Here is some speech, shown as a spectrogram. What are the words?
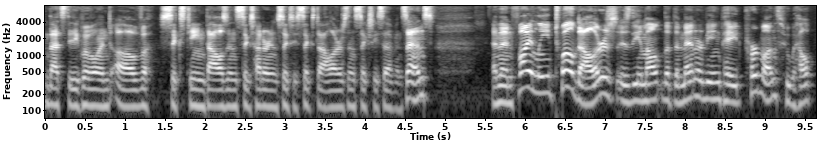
That's the equivalent of sixteen thousand six hundred and sixty-six dollars and sixty-seven cents. And then finally, twelve dollars is the amount that the men are being paid per month who help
